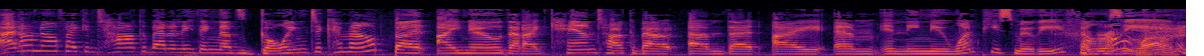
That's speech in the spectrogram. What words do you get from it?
I don't know if I can talk about anything that's going to come out, but I know that I can talk about um, that I am in the new One Piece movie, Film Oh, Z. wow.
